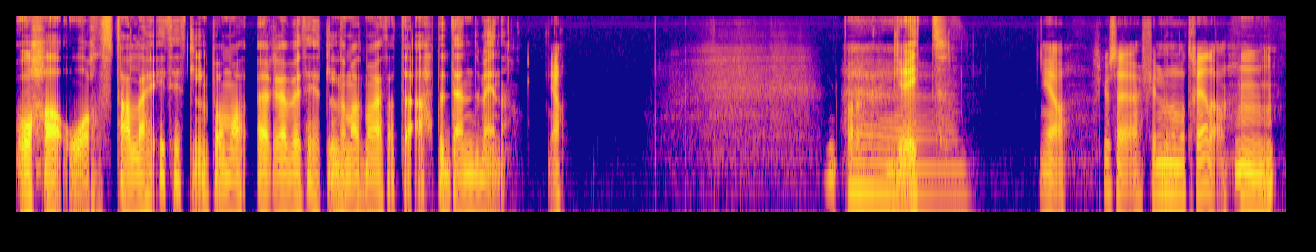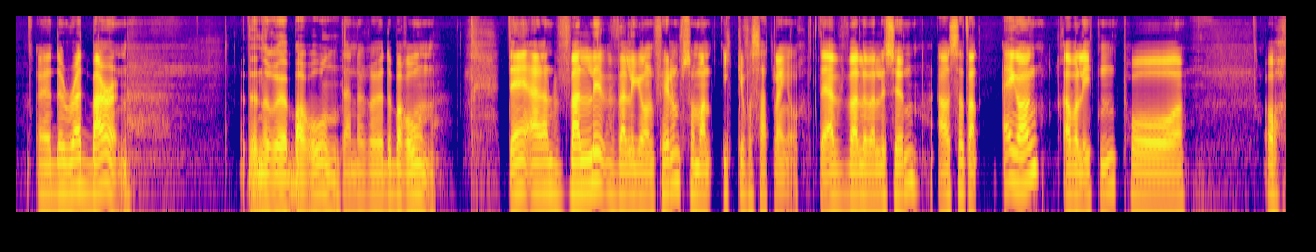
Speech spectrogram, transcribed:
Å ha årstallet i tittelen på over tittelen, som at man vet at det, det er den du mener. Ja. Bare greit. Eh, Ja, skal vi se. Film nummer tre, da. Mm. Uh, The Red Baron. Den røde baron. Den røde baron. Det er en veldig veldig gammel film som man ikke får sett lenger. Det er veldig veldig synd. Jeg har sett den én gang da jeg var liten, på Åh,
